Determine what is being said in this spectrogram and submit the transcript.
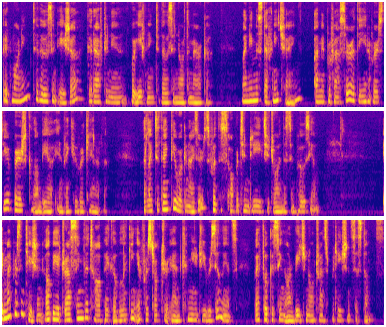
Good morning to those in Asia, good afternoon or evening to those in North America. My name is Stephanie Chang. I'm a professor at the University of British Columbia in Vancouver, Canada. I'd like to thank the organizers for this opportunity to join the symposium. In my presentation, I'll be addressing the topic of linking infrastructure and community resilience by focusing on regional transportation systems.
